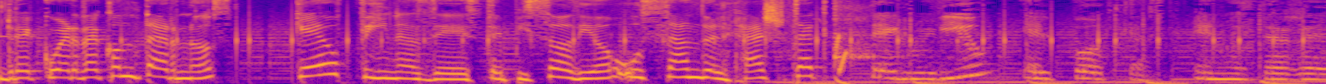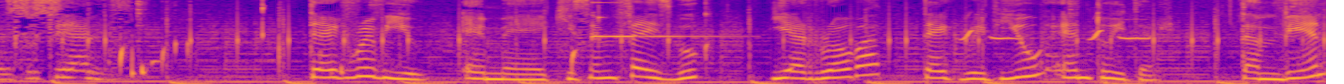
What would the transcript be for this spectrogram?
Recuerda contarnos qué opinas de este episodio usando el hashtag TechReview, el podcast, en nuestras redes sociales. TechReview MX en Facebook y arroba TechReview en Twitter. También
